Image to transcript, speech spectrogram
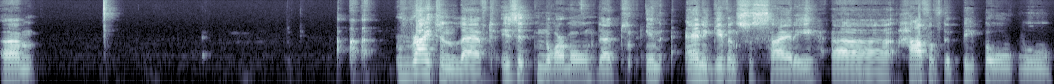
Um, right and left is it normal that in any given society uh, half of the people will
